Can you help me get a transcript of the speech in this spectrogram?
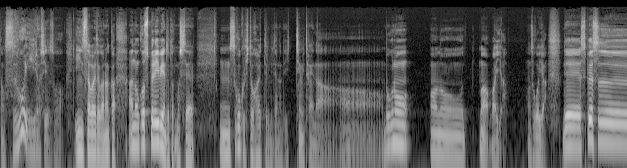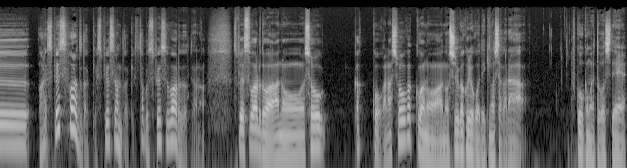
なんかすごいいいらしいですわインスタ映えとかなんかあのコスプレイベントとかもして、うん、すごく人が入ってるみたいなんで行ってみたいな。僕のあのまあまあいいや。そこいいや。でスペースあれスペースワールドだっけ？スペースランドだっけ？多分スペースワールドだったよな。スペースワールドはあの小学校かな？小学校のあの修学旅行で行きましたから福岡まで飛ばして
